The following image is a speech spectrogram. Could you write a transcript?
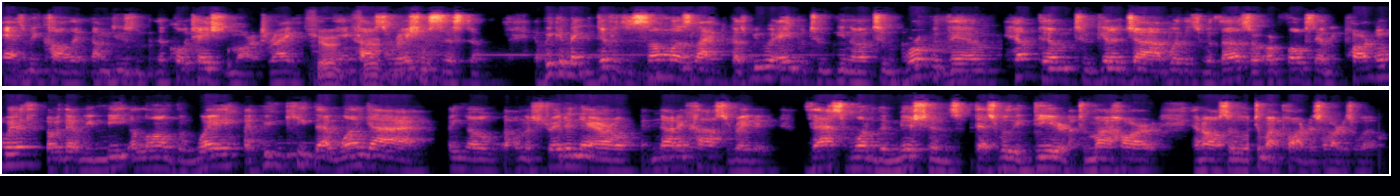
as we call it, I'm using the quotation marks, right? Sure. The incarceration sure. system. If we can make the difference in someone's life because we were able to, you know, to work with them, help them to get a job, whether it's with us or, or folks that we partner with or that we meet along the way. If we can keep that one guy you know, on the straight and narrow, not incarcerated. That's one of the missions that's really dear to my heart and also to my partner's heart as well.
